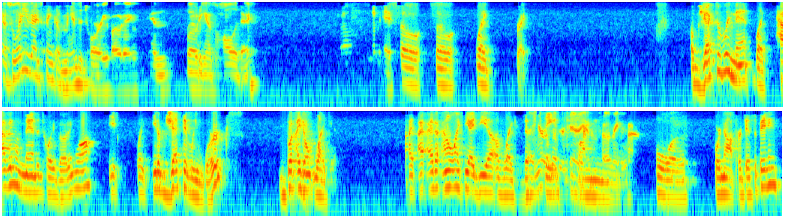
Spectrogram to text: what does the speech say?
Yeah. So what do you guys think of mandatory voting and voting as a holiday? Okay, so so like right. Objectively, man, like having a mandatory voting law, it like it objectively works, but I don't like it. I I, I don't like the idea of like the Yeah, state libertarian, so it fining makes you for for not participating.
